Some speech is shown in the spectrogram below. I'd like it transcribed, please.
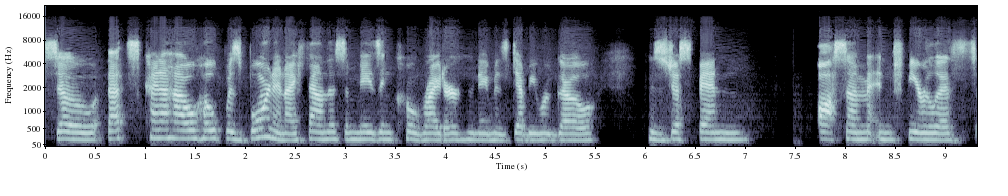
So that's kind of how Hope was born. And I found this amazing co writer. Her name is Debbie Rigaud, who's just been awesome and fearless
